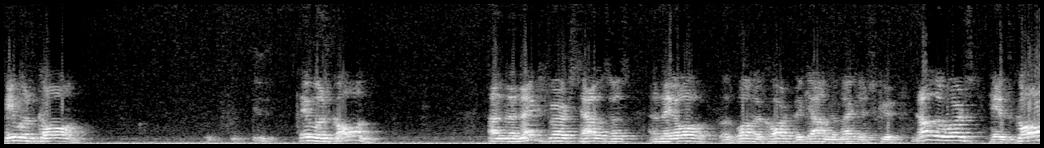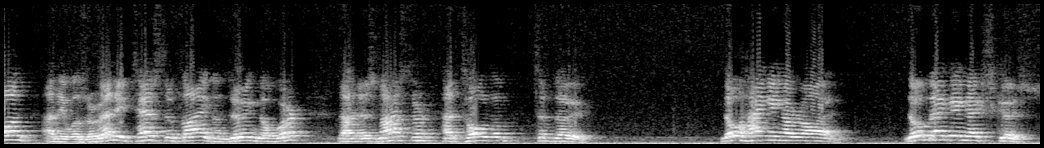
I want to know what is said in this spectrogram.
he was gone. He was gone. And the next verse tells us, and they all, with one accord, began to make excuse. In other words, he's gone, and he was already testifying and doing the work that his master had told him to do. No hanging around, no making excuse.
